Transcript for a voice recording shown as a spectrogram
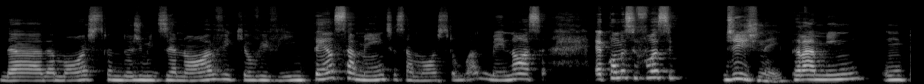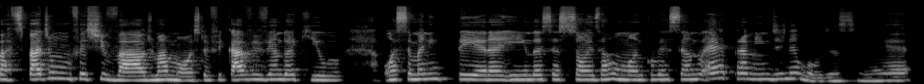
da, da mostra em 2019, que eu vivi intensamente essa mostra. Eu amei. Nossa, é como se fosse Disney. Para mim, um, participar de um festival, de uma mostra, ficar vivendo aquilo uma semana inteira, indo às sessões, arrumando, conversando, é para mim Disney World. Assim, é,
